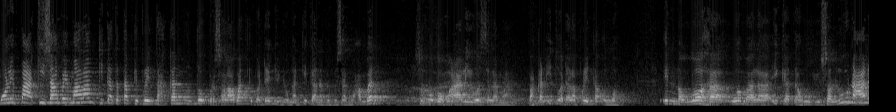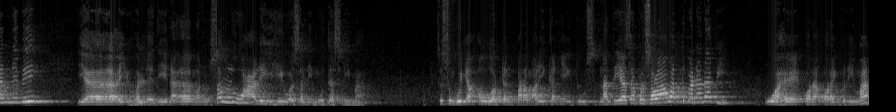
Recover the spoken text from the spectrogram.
mulai pagi sampai malam kita tetap diperintahkan untuk bersolawat kepada junjungan kita Nabi besar Muhammad Shallallahu Alaihi Wasallam. Bahkan itu adalah perintah Allah. Inna Allah wa malaikatahu yusalluna ala nabi Ya ayyuhalladzina amanu sallu alaihi wa sallimu taslima. Sesungguhnya Allah dan para malaikatnya itu senantiasa bersolawat kepada Nabi. Wahai orang-orang beriman,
